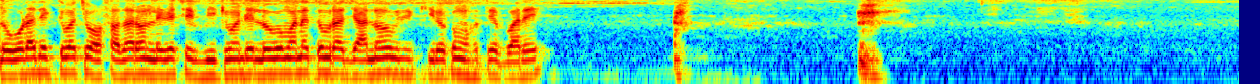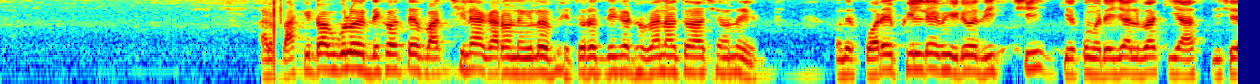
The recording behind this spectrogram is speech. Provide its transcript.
লোগোটা দেখতে পাচ্ছ অসাধারণ লেগেছে বিকমেন্টের লোগো মানে তোমরা জানো যে কীরকম হতে পারে। আর বাকি টপগুলো দেখাতে পাচ্ছি না, কারণ এগুলো ভেতরের দিকে ঢোকানো তো আছে অনেক। আমাদের পরের ফিল্ডে ভিডিও দিচ্ছি, কীরকম রেজাল্ট বা কী আসতেছে।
